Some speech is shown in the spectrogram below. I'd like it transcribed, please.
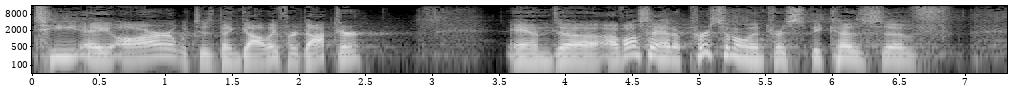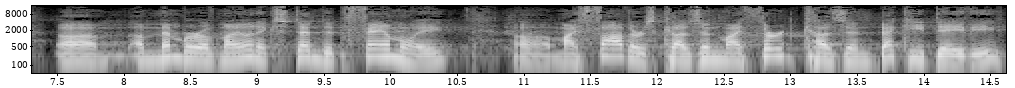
T A R, which is Bengali for doctor. And uh, I've also had a personal interest because of um, a member of my own extended family, uh, my father's cousin, my third cousin, Becky Davey,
